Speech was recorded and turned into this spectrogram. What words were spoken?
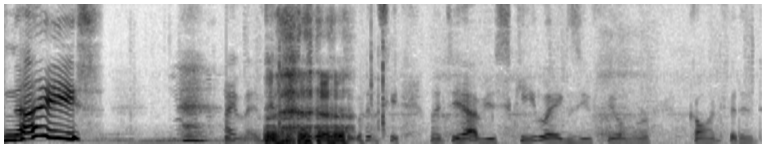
Nice. Diamond. once, you, once you have your ski legs, you feel more confident.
